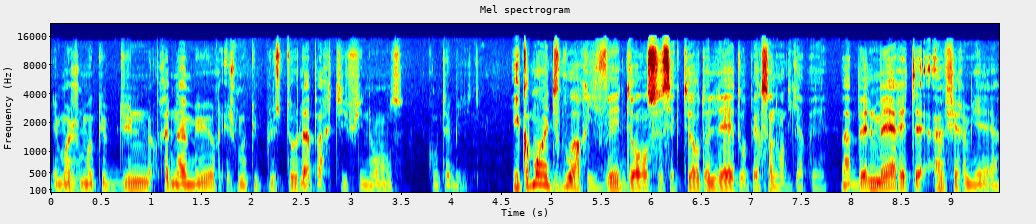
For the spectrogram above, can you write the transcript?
Et moi, je m'occupe d'une près de Namur et je m'occupe plutôt de la partie finance, comptabilité. Et comment êtes-vous arrivé dans ce secteur de l'aide aux personnes handicapées? Ma belle-mère était infirmière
